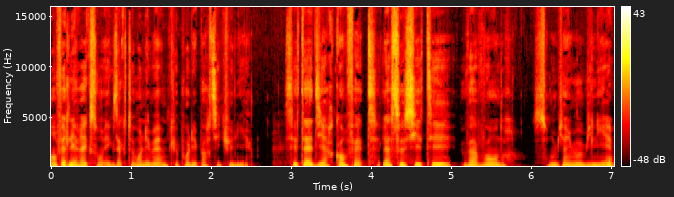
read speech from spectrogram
en fait, les règles sont exactement les mêmes que pour les particuliers. C'est-à-dire qu'en fait, la société va vendre son bien immobilier,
